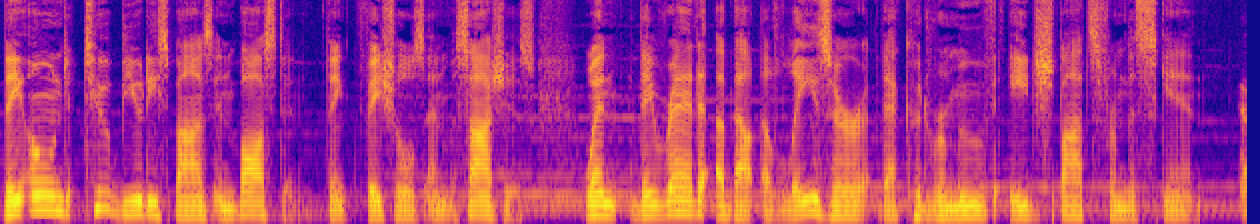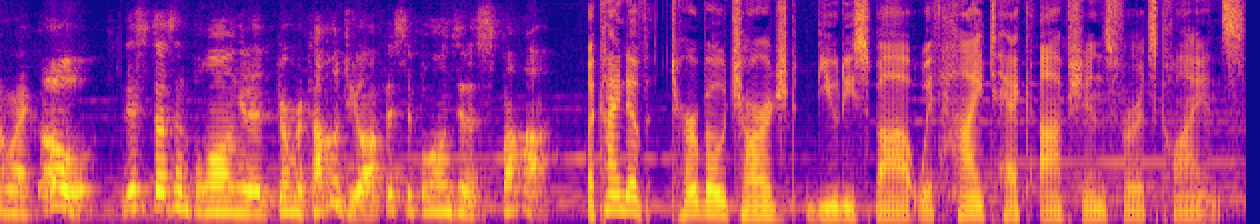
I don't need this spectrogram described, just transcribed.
They owned two beauty spas in Boston, think facials and massages, when they read about a laser that could remove age spots from the skin. And we're like, oh, this doesn't belong in a dermatology office, it belongs in a spa. A kind of turbocharged beauty spa with high tech options for its clients.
